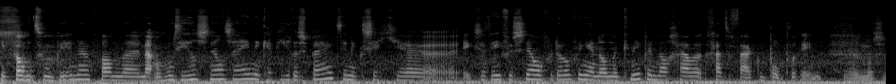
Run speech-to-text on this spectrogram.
ik kwam toen binnen van, eh, nou we moeten heel snel zijn. Ik heb hier een spuit en ik zet, je, ik zet even snel verdoving en dan een knip en dan gaan we, gaat er vaak een pomp erin. Nee, maar ze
